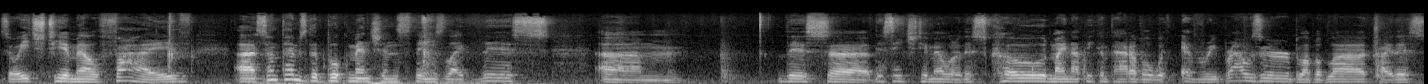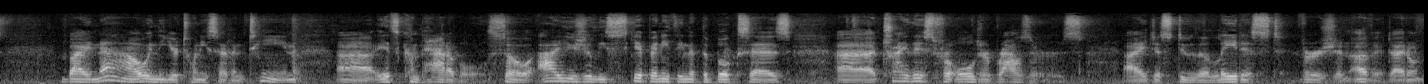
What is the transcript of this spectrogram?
So HTML5, uh, sometimes the book mentions things like this, um, this, uh, this HTML or this code might not be compatible with every browser, blah, blah, blah, try this. By now, in the year 2017, uh, it's compatible. So I usually skip anything that the book says, uh, try this for older browsers. I just do the latest version of it. I don't.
